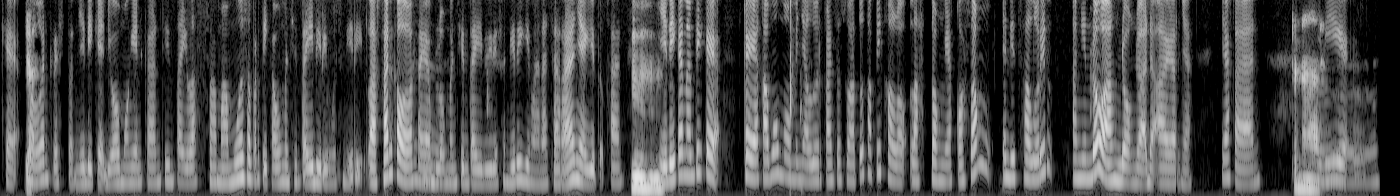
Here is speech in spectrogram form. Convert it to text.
kayak Yes. aku kan Kristen jadi kayak diomongin kan cintailah sesamamu seperti kamu mencintai dirimu sendiri. Lah kan kalau saya Mhm. belum mencintai diri sendiri gimana caranya gitu kan. Hmm. Jadi kan nanti kayak kayak kamu mau menyalurkan sesuatu tapi kalau lah tongnya kosong yang disalurin angin doang dong nggak ada airnya ya kan Benar. jadi Hmm.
